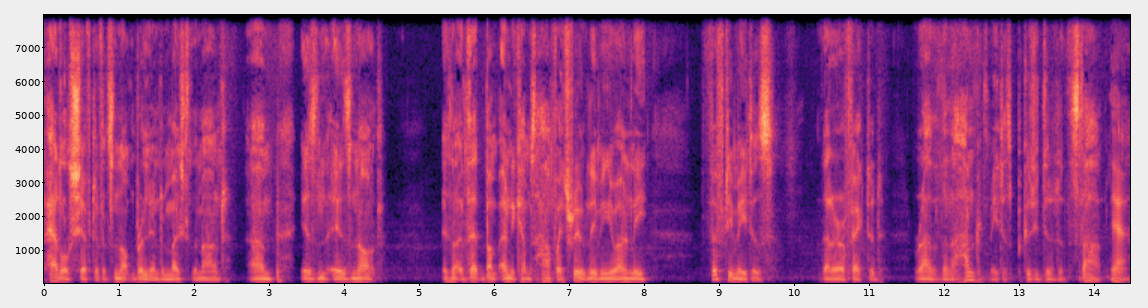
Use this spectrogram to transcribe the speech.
paddle shift, if it's not brilliant, and most of them aren't, um, is is not is not. If that bump only comes halfway through, leaving you only fifty meters that are affected, rather than hundred meters because you did it at the start Yeah.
